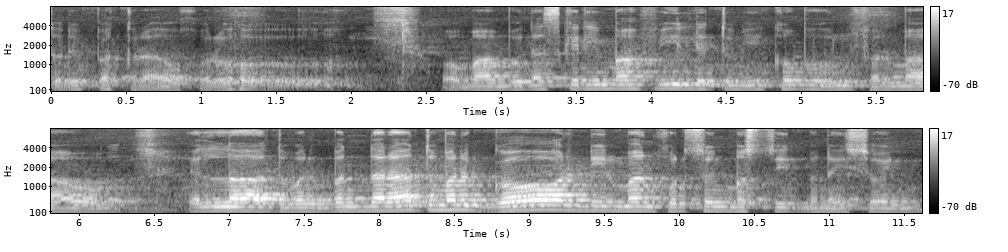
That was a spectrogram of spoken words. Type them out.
তরি পাকড়াও করো। ও মাহবুদ আজকের মাহফিলে তুমি কবুল ফরমাও। আল্লাহ, তোমার বান্দারা তোমার ঘর নির্মাণ করছেন, মসজিদ বানাইছেন।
